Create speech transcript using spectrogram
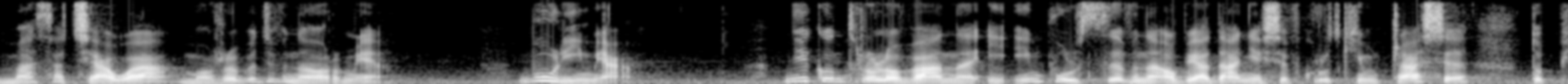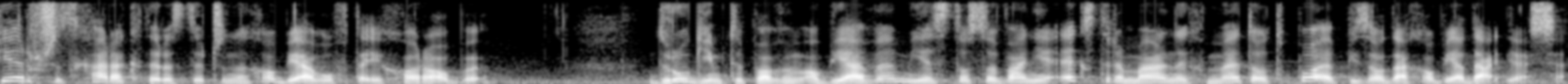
masa ciała może być w normie. Bulimia. Niekontrolowane i impulsywne obiadanie się w krótkim czasie to pierwszy z charakterystycznych objawów tej choroby. Drugim typowym objawem jest stosowanie ekstremalnych metod po epizodach obiadania się.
